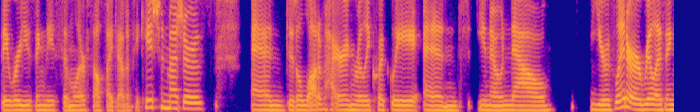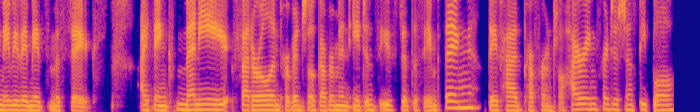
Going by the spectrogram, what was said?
they were using these similar self-identification measures and did a lot of hiring really quickly and you know now years later realizing maybe they made some mistakes I think many federal and provincial government agencies did the same thing. They've had preferential hiring for Indigenous people.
